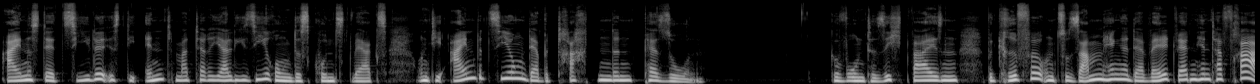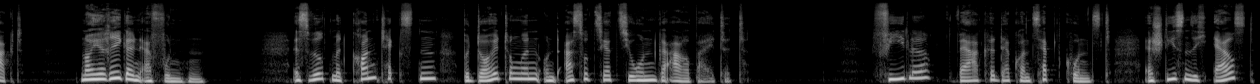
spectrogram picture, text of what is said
Eines der Ziele ist die Entmaterialisierung des Kunstwerks und die Einbeziehung der betrachtenden Person. Gewohnte Sichtweisen, Begriffe und Zusammenhänge der Welt werden hinterfragt, neue Regeln erfunden. Es wird mit Kontexten, Bedeutungen und Assoziationen gearbeitet. Viele Werke der Konzeptkunst erschließen sich erst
